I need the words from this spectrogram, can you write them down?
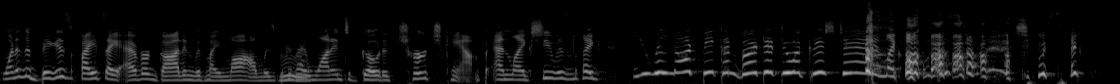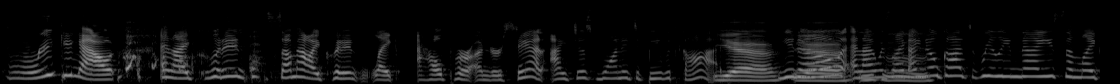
One of the biggest fights I ever got in with my mom was because Mm. I wanted to go to church camp. And like, she was like, you will not be converted to a Christian. And like, all this stuff. She was like freaking out. And I couldn't, somehow I couldn't like help her understand. I just wanted to be with God Yeah. you know yeah, and i was like i mhm. know god's really nice and like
